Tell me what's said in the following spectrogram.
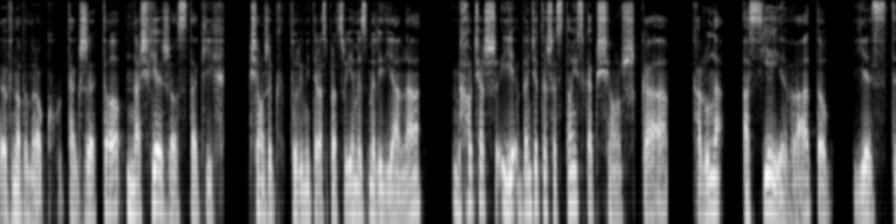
w nowym roku. Także to na świeżo z takich książek, którymi teraz pracujemy z Meridiana, chociaż je, będzie też estońska książka Haruna Asiejewa, to jest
